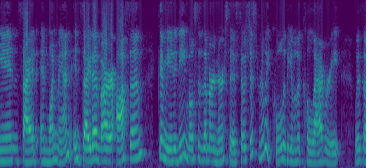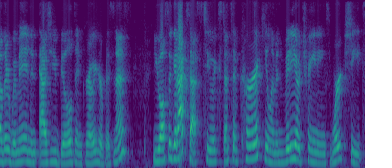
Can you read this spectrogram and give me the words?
inside and one man inside of our awesome community. Most of them are nurses. So it's just really cool to be able to collaborate with other women and as you build and grow your business. You also get access to extensive curriculum and video trainings, worksheets,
